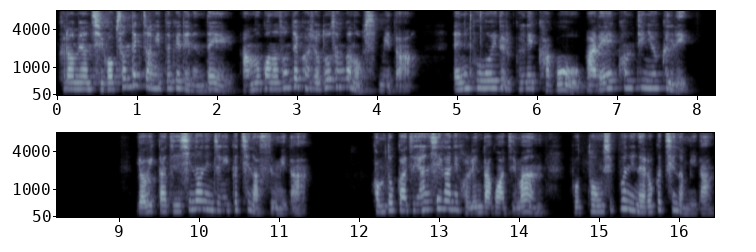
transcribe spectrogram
그러면 직업 선택장이 뜨게 되는데 아무거나 선택하셔도 상관없습니다. Employed를 클릭하고 아래 Continue 클릭. 여기까지 신원인증이 끝이 났습니다. 검토까지 1시간이 걸린다고 하지만 보통 10분 이내로 끝이 납니다.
